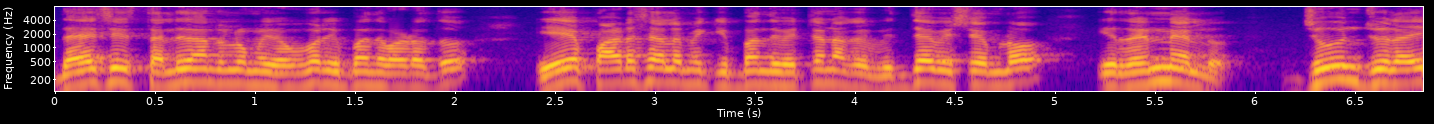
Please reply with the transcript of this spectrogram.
దయచేసి తల్లిదండ్రులు మీరు ఎవ్వరు ఇబ్బంది పడవద్దు ఏ పాఠశాల మీకు ఇబ్బంది పెట్టినా నాకు విద్యా విషయంలో ఈ రెండు నెలలు జూన్ జూలై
